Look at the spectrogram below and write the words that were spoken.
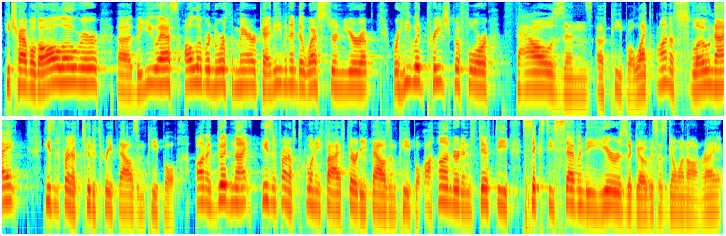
He traveled all over uh, the U.S., all over North America, and even into Western Europe, where he would preach before thousands of people. Like on a slow night, he's in front of two to 3,000 people. On a good night, he's in front of 25, 30,000 people. 150, 60, 70 years ago, this is going on, right?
